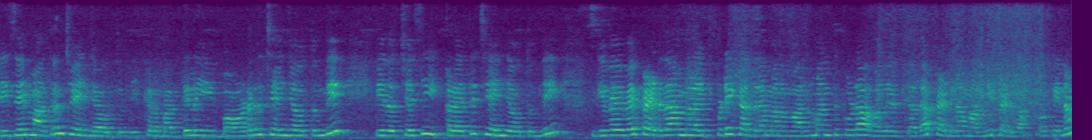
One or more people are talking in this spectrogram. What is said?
డిజైన్ మాత్రం చేంజ్ అవుతుంది. ఇక్కడ మధ్యలో ఈ బార్డర్ చేంజ్ అవుతుంది. ఇది వచ్చేసి ఇక్కడైతే చేంజ్ అవుతుంది. గివ్ అవే పెడదాం. అలా ఇప్పుడే కదరా మనం వన్ మంత్ కూడా అవ్వలేదు కదా. పెడదాం అన్నీ పెడదాం. ఓకేనా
